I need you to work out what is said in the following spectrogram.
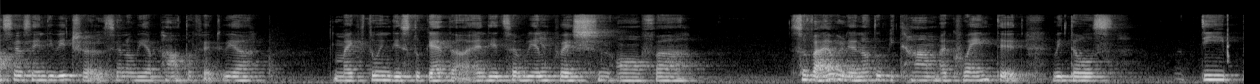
us as individuals, you know, we are part of it. We are make, doing this together, and it's a real question of. Uh, survival, you know, to become acquainted with those deep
